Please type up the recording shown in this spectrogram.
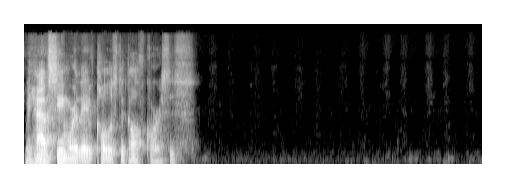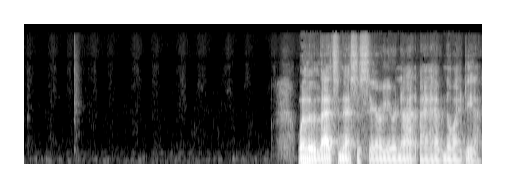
We have seen where they've closed the golf courses. Whether that's necessary or not, I have no idea.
